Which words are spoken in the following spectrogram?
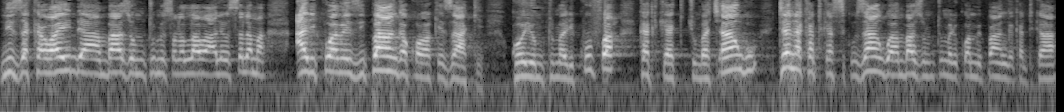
ni za kawaida ambazo mtume salllahu alehi wasalama alikuwa amezipanga kwa wake zake. Kwa hiyo mtume alikufa katika chumba changu tena katika siku zangu ambazo mtume alikuwa amepanga katika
